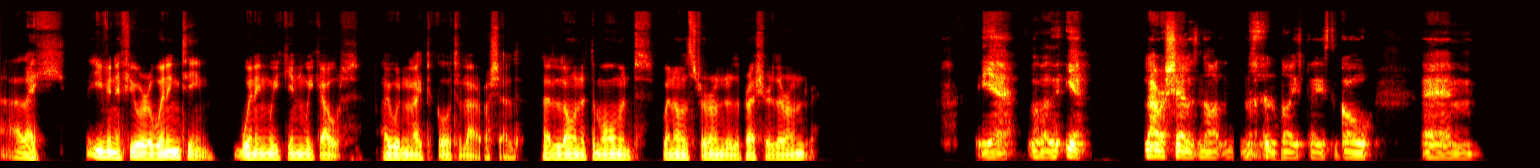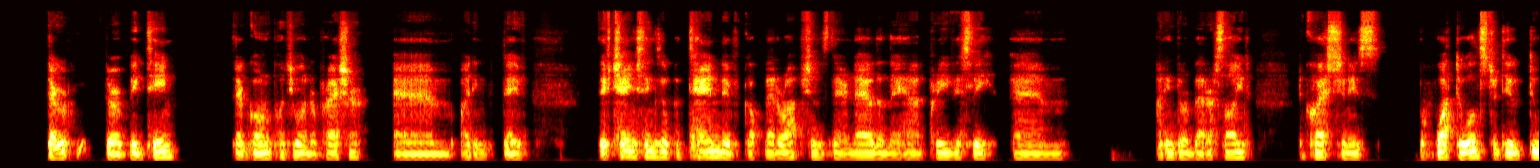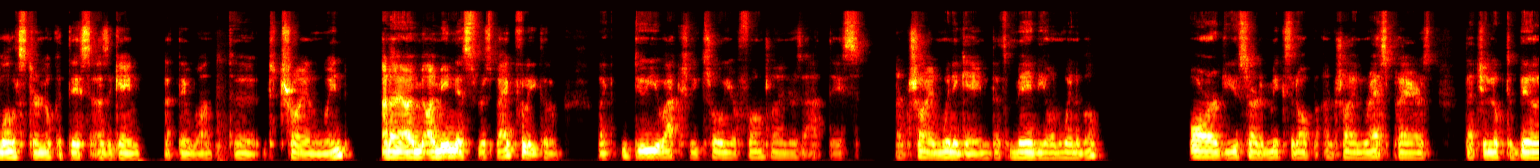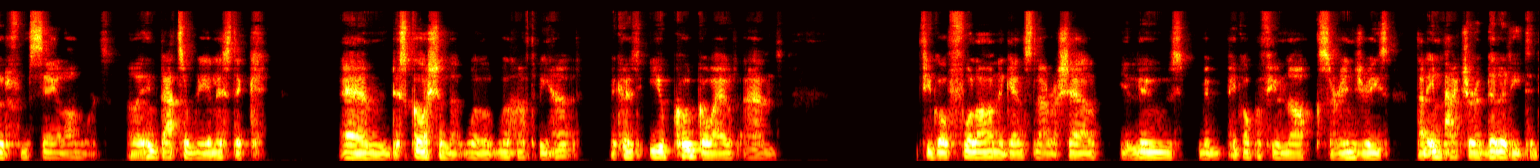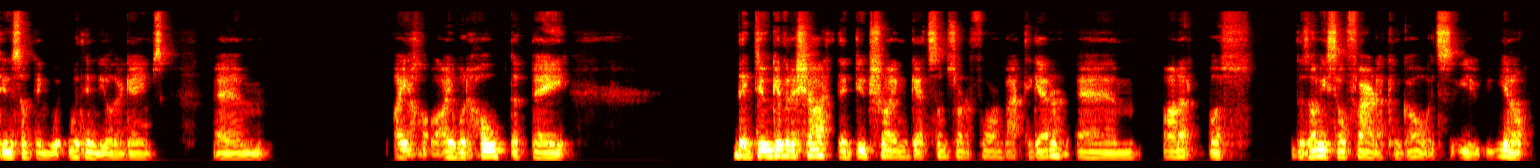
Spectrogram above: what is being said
uh, like, even if you were a winning team, winning week in, week out, I wouldn't like to go to La Rochelle, let alone at the moment when Ulster are under the pressure they're under. Yeah, well, yeah. La Rochelle is not, a nice place to go. Um, they're they're a big team. They're going to put you under pressure. Um, I think they've they've changed things up at ten. They've got better options there now than they had previously. Um, I think they're a better side. The question is, what do Ulster do? Do Ulster look at this as a game that they want to to try and win? And I I mean this respectfully to them. Like, do you actually throw your frontliners at this and try and win a game that's maybe unwinnable, or do you sort of mix it up and try and rest players that you look to build from Sale onwards? And I think that's a realistic um, discussion that will will have to be had because you could go out and if you go full on against La Rochelle, you lose, maybe pick up a few knocks or injuries that impact your ability to do something w- within the other games. Um, I I would hope that they they do give it a shot. They do try and get some sort of form back together um, on it, but there's only so far that can go. It's you you know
